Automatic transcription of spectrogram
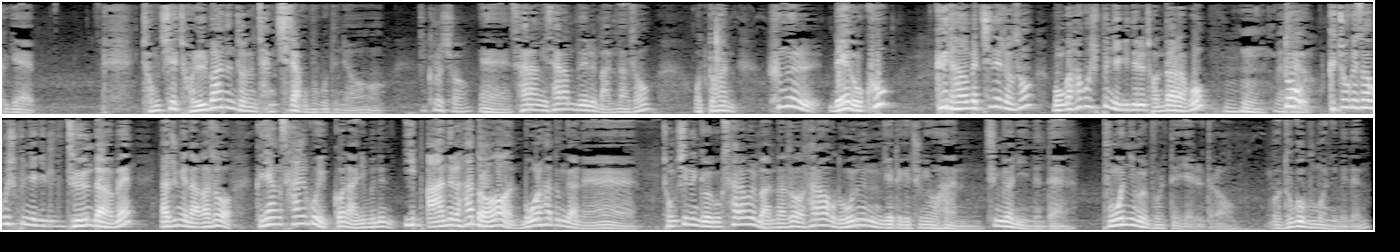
그게 정치의 절반은 저는 잔치라고 보거든요. 그렇죠. 예, 사람이 사람들을 만나서 어떠한 흥을 내놓고 그 다음에 친해져서 뭔가 하고 싶은 얘기들을 전달하고 음, 또 맞아요. 그쪽에서 하고 싶은 얘기를 들은 다음에 나중에 나가서 그냥 살고 있건 아니면은 입 안을 하던 뭘 하든 간에 정치는 결국 사람을 만나서 사람하고 노는 게 되게 중요한 측면이 있는데 부모님을 볼 때 예를 들어 뭐 누구 부모님이든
